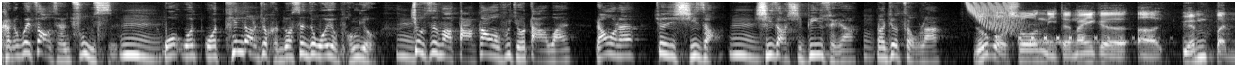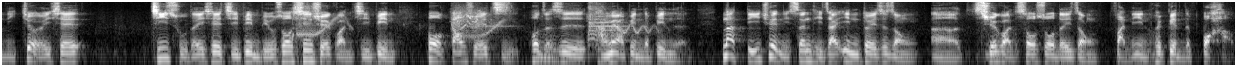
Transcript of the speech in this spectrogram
可能会造成猝死。嗯，我我我听到的就很多，甚至我有朋友就是嘛，打高尔夫球打完。然后呢，就去洗澡，嗯，洗澡洗冰水啊，然后就走了。如果说你的那一个呃，原本你就有一些基础的一些疾病，比如说心血管疾病或高血脂，或者是糖尿病的病人，那的确你身体在应对这种呃血管收缩的一种反应会变得不好。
